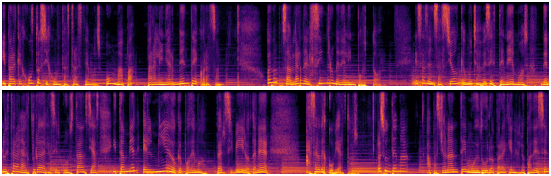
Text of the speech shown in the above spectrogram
y para que juntos y juntas tracemos un mapa para alinear mente y corazón. Hoy vamos a hablar del síndrome del impostor, esa sensación que muchas veces tenemos de no estar a la altura de las circunstancias y también el miedo que podemos percibir o tener a ser descubiertos. Es un tema apasionante, muy duro para quienes lo padecen.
